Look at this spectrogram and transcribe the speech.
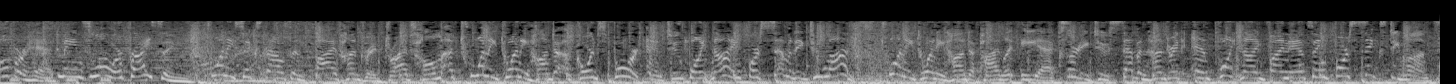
overhead means lower pricing. 26,500 drives home a 2020 Honda Accord Sport and 2.9 for 72 months. 2020 Honda Pilot EX 32,700 and 0.9 financing for 60 months.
